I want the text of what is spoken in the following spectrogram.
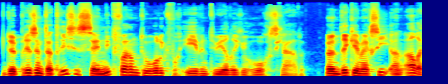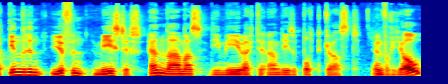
De presentatrices zijn niet verantwoordelijk voor eventuele gehoorschade. Een dikke merci aan alle kinderen, juffen, meesters en lama's die meewerkten aan deze podcast. En voor jou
